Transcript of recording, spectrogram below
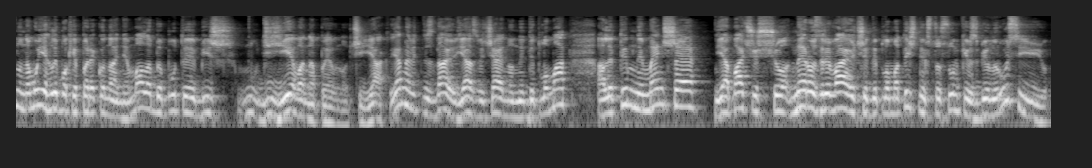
Ну, на моє глибоке переконання, мала би бути більш ну, дієва, напевно, чи як. Я навіть не знаю, я, звичайно, не дипломат, але тим не менше я бачу, що не розриваючи дипломатичних стосунків з Білорусією,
